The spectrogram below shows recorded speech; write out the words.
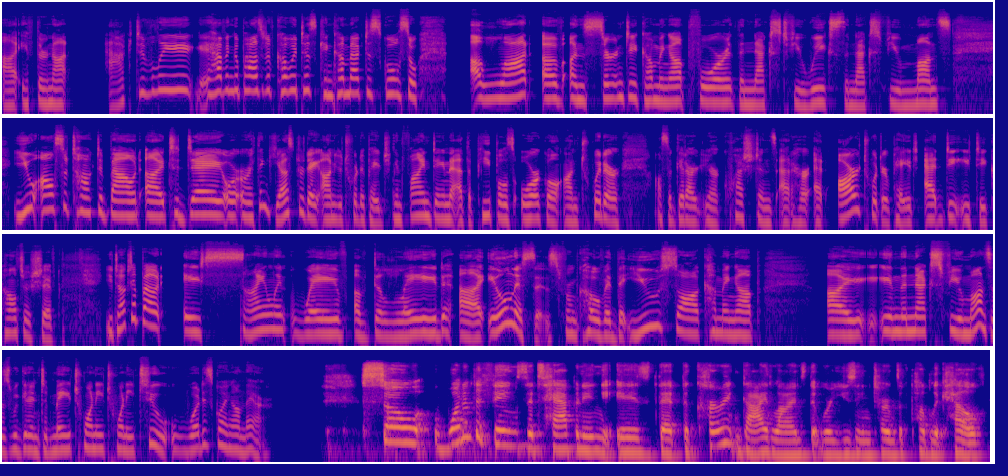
uh, if they're not actively having a positive COVID test, can come back to school. So a lot of uncertainty coming up for the next few weeks, the next few months. You also talked about uh, today, or, or, I think yesterday, on your Twitter page. You can find Dana at the People's Oracle on Twitter. Also, get our, your questions at her at our Twitter page at DET Culture Shift. You talked about a silent wave of delayed uh, illnesses from COVID that you saw coming up. Uh, in the next few months as we get into May 2022. What is going on there? So, one of the things that's happening is that the current guidelines that we're using in terms of public health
